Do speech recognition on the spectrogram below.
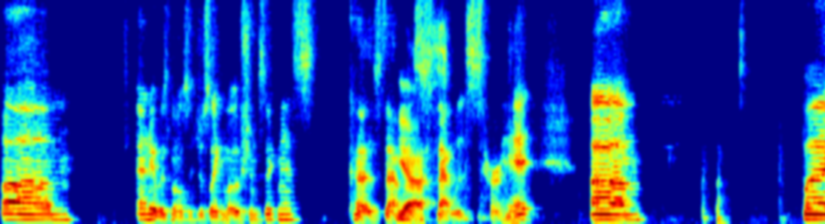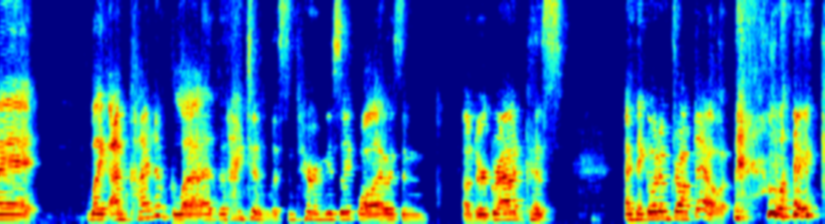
Um, and it was mostly just like motion sickness because that yes. was that was her hit. Um, but like I'm kind of glad that I didn't listen to her music while I was in undergrad because I think I would have dropped out. like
